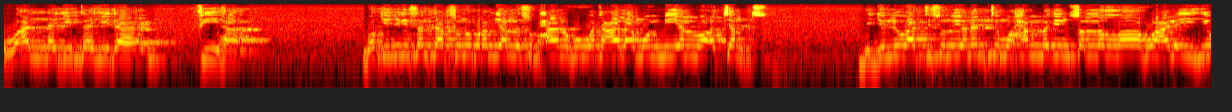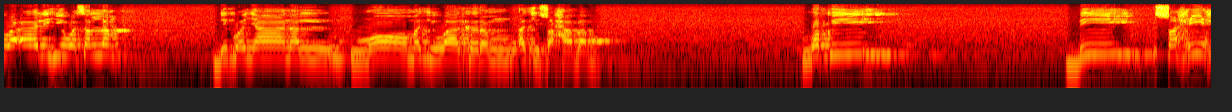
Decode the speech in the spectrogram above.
وأن نجتهد فيها. بوكي نيغي سانتات سونو بروم يالا سبحانه وتعالى موم مي يلو اتشانت دي وات سونو يوننت محمد صلى الله عليه واله وسلم ديكو نيانال موماتي واكرم اتي صحابام بوكي بصحيح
